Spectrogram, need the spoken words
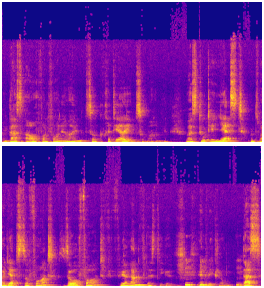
Und das auch von vornherein zu Kriterien zu machen. Was tut ihr jetzt, und zwar jetzt sofort, sofort für langfristige Entwicklungen? Das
